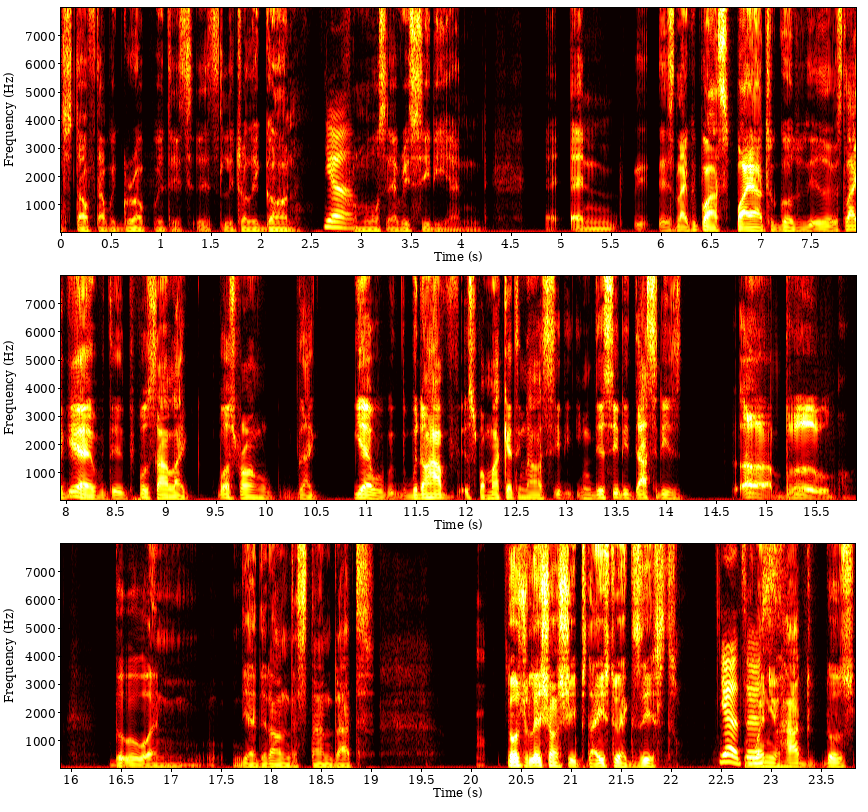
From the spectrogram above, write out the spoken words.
stuff that we grew up with. It's it's literally gone yeah from almost every city and and it's like people aspire to go to it's like yeah people sound like what's wrong? Like yeah we, we don't have a supermarket in our city. In this city that city is uh boo boo and yeah they don't understand that those relationships that used to exist yeah when you had those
